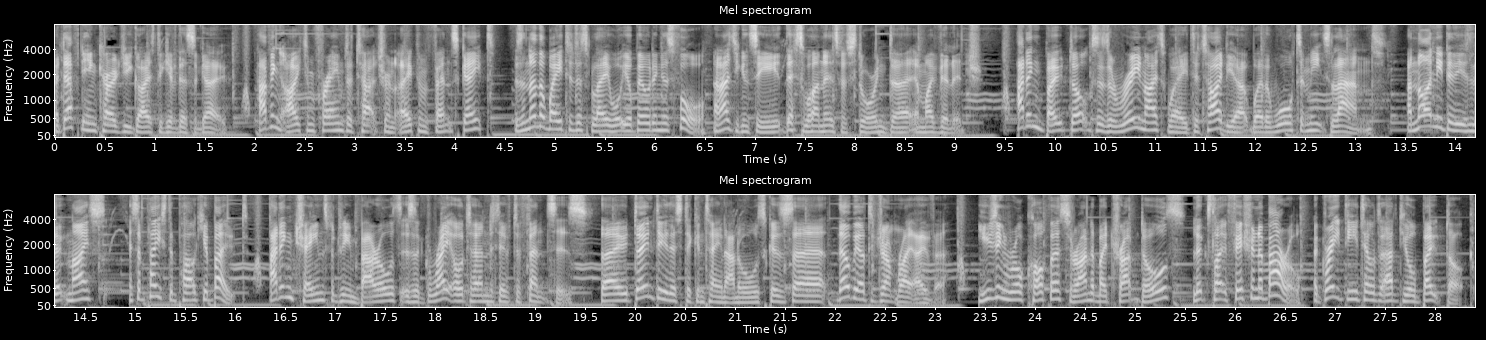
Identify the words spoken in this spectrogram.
I definitely encourage you guys to give this a go. Having item frames attached to an open fence gate is another way to display what your building is for. And as you can see, this one is for storing dirt in my village. Adding boat docks is a really nice way to tidy up where the water meets land. And not only do these look nice, it's a place to park your boat. Adding chains between barrels is a great alternative to fences, though don't do this to contain animals because uh, they'll be able to jump right over. Using raw copper surrounded by trapdoors looks like fish in a barrel, a great detail to add to your boat dock.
